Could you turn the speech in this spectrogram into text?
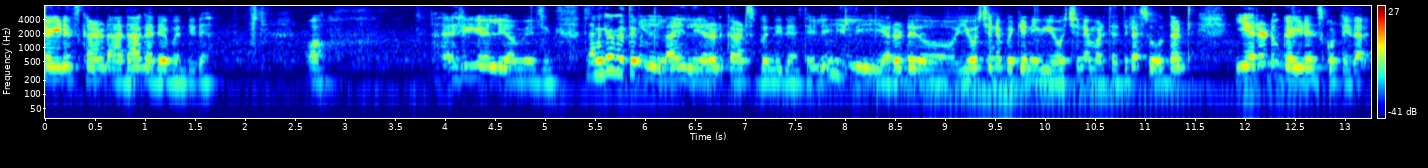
ಗೈಡೆನ್ಸ್ ಕಾರ್ಡ್ ಅದಾಗ ಅದೇ ಬಂದಿದೆ. ವಾ ರಿಯಲಿ ಅಮೇಜಿಂಗ್ ನನಗೆ ಗೊತ್ತಿರಲಿಲ್ಲ, ಇಲ್ಲಿ ಎರಡು ಕಾರ್ಡ್ಸ್ ಬಂದಿದೆ ಅಂತೇಳಿ. ಇಲ್ಲಿ ಎರಡು ಯೋಚನೆ ಬಗ್ಗೆ ನೀವು ಯೋಚನೆ ಮಾಡ್ತಾ ಇದ್ದೀರಾ ಸೊ ದಟ್ ಎರಡು ಗೈಡೆನ್ಸ್ ಕೊಟ್ಟಿದ್ದಾರೆ.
